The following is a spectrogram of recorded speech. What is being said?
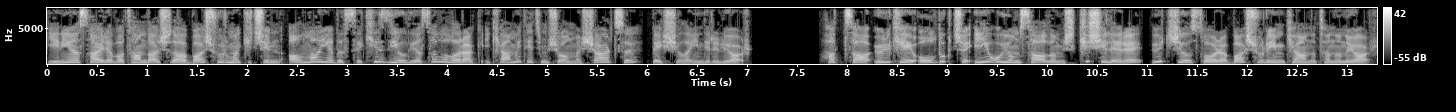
Yeni yasayla vatandaşlığa başvurmak için Almanya'da 8 yıl yasal olarak ikamet etmiş olma şartı 5 yıla indiriliyor. Hatta ülkeye oldukça iyi uyum sağlamış kişilere 3 yıl sonra başvuru imkanı tanınıyor.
